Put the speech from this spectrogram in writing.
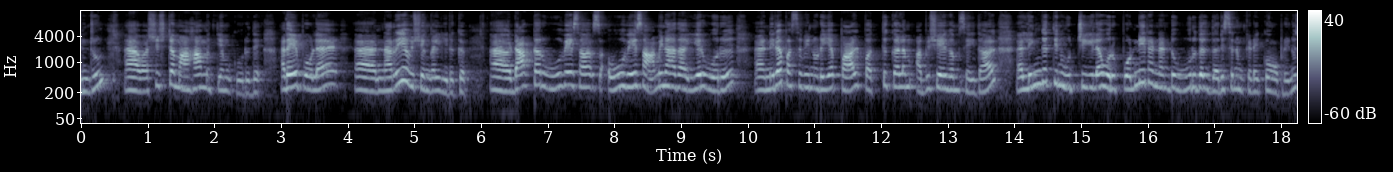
என்றும் வசிஷ்ட மகாமத்தியம் கூறுது. அதே போல் நிறைய விஷயங்கள் இருக்குது டாக்டர் ஊவேசா ஊவே சாமிநாத ஐயர் ஒரு நிறப்பசுவினுடைய பால் பத்து களம் அபிஷேகம் செய்தால் லிங்கத்தின் உச்சியில் ஒரு பொன்னிற நண்டு ஊறுதல் தரிசனம் கிடைக்கும் அப்படின்னு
